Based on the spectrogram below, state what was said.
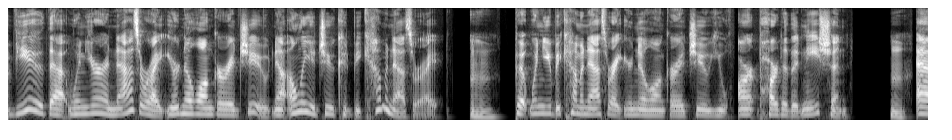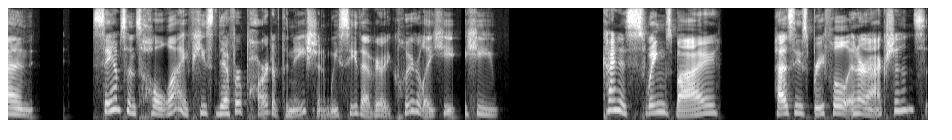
view that when you're a Nazarite, you're no longer a Jew. Now, only a Jew could become a Nazarite, Mhm. but when you become a Nazarite, you're no longer a Jew. You aren't part of the nation. Hmm. And Samson's whole life, he's never part of the nation. We see that very clearly. He he kind of swings by, has these brief little interactions,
